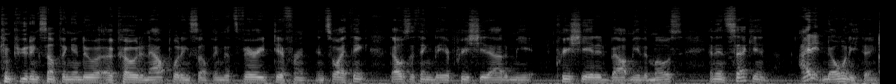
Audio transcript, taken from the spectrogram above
computing something into a code and outputting something that's very different. And so I think that was the thing they appreciated out of me, appreciated about me the most. And then second, I didn't know anything.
